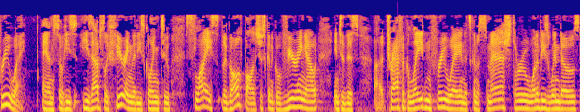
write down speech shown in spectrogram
freeway, and so he's he's absolutely fearing that he's going to slice the golf ball. And it's just going to go veering out into this uh, traffic laden freeway and it's going to smash through one of these windows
